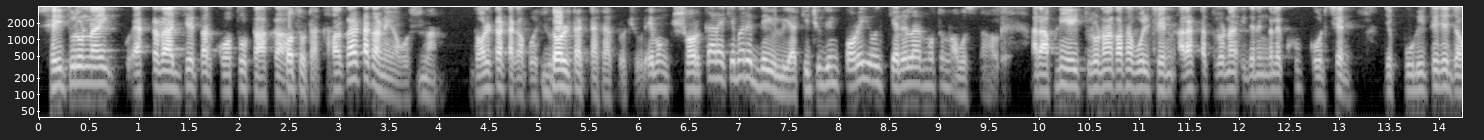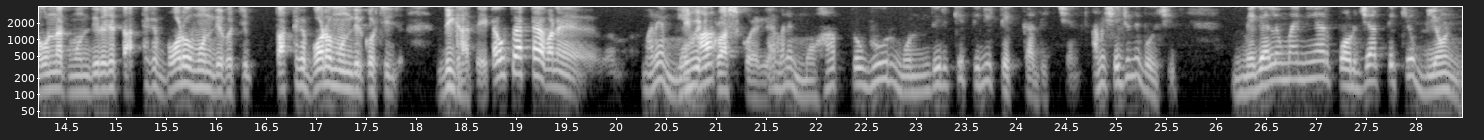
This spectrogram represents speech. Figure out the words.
সেই তুলনায় একটা রাজ্যে তার কত টাকা কত টাকা? সরকারের টাকা নেই অবশ্য। না। দলটার টাকা প্রচুর। দলটার টাকা প্রচুর। এবং সরকার একেবারে দেউলিয়া কিছুদিন পরেই ওই কেরালার মতন অবস্থা হবে। আর আপনি এই তুলনার কথা বলছেন আর একটা তুলনা ইদানিংকালে খুব করছেন যে পুরীতে যে জগন্নাথ মন্দির রয়েছে তার থেকে বড় মন্দির করছি তার থেকে বড় মন্দির করছি দীঘাতে। এটাও তো একটা মানে মানে ক্রস করে মানে মহাপ্রভুর মন্দিরকে তিনি টেক্কা দিচ্ছেন। আমি সেই জন্য বলছি মেগালোম্যানিয়ার পর্যায় থেকেও বিয়ন্ড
